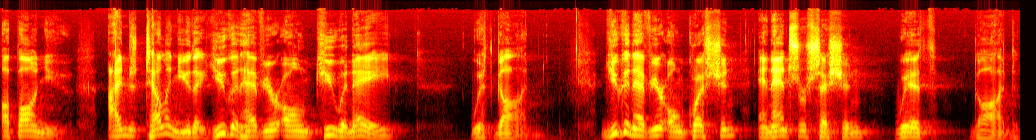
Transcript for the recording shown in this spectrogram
upon you. I'm telling you that you can have your own Q&A with God. You can have your own question and answer session with God.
